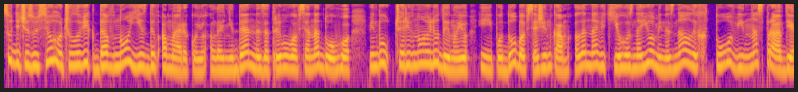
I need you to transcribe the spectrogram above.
Судячи з усього, чоловік давно їздив Америкою, але ніде не затримувався надовго. Він був чарівною людиною і подобався жінкам, але навіть його знайомі не знали, хто він насправді.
